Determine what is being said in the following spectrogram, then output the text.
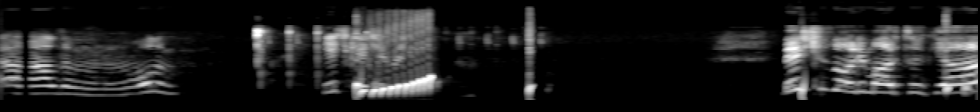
Tamam aldım onu. Oğlum hiç geçemedim. 500 olayım artık ya.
